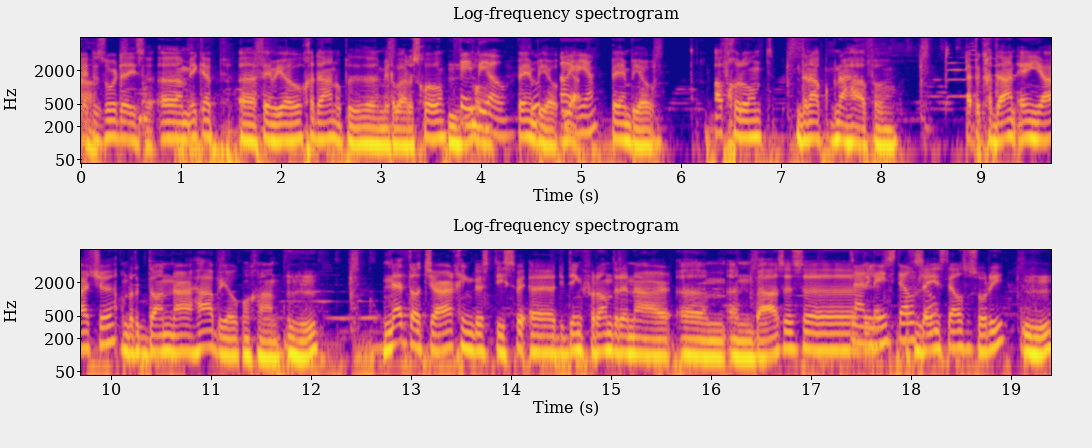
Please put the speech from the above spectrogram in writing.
Ja. dus hoor deze. Ehm, ik heb VMBO gedaan op de eh, middelbare school. VMBO, Gewoon VMBO? Oh, ja, ja. VMBO. Afgerond, daarna kom ik naar HAVO. Heb ik gedaan één jaartje, omdat ik dan naar HBO kon gaan. Mhm. Net dat jaar ging dus die, eh, die ding veranderen naar ehm, een basis... eh, een ding- leenstelsel? leenstelsel, sorry. Mhm.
